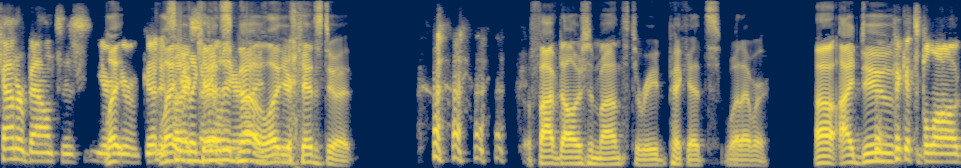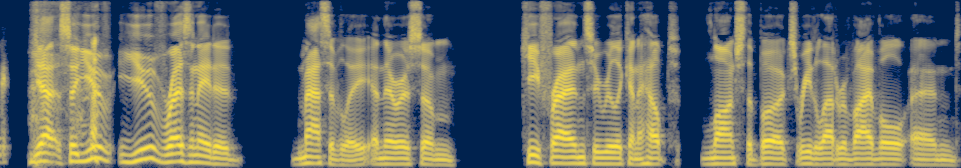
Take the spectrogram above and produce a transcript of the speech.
counterbalances your Let- your good. Let your the advice good kids know. Let your kids do it. Five dollars a month to read Picket's, whatever. Uh, I do. Picket's blog. yeah so you've you've resonated massively and there were some key friends who really kind of helped launch the books read aloud revival and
